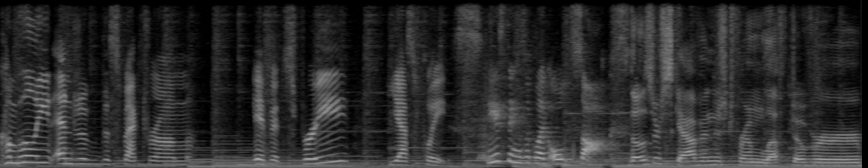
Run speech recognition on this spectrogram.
complete end of the spectrum. If it's free, yes please. These things look like old socks. Those are scavenged from leftover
